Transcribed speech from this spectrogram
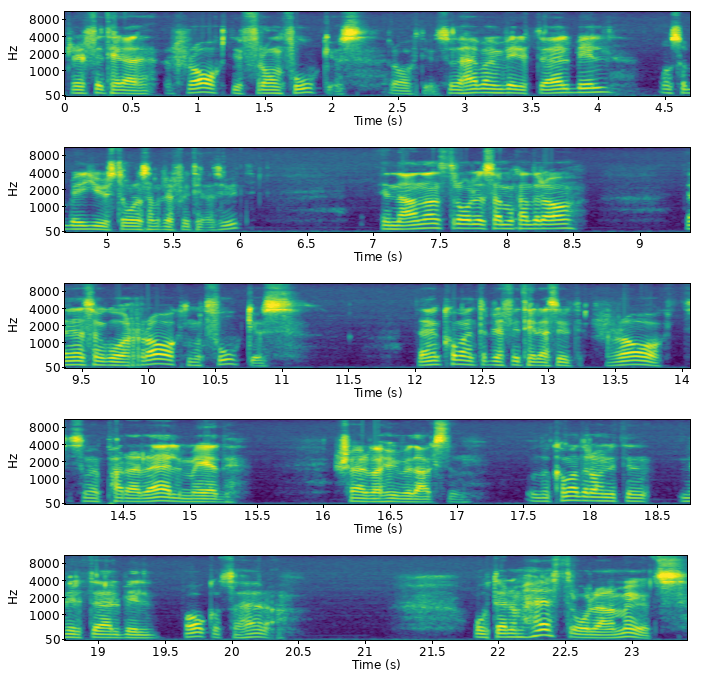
reflekterar rakt ifrån fokus. Rakt ut. Så det här var en virtuell bild och så blir ljusstrålen som reflekteras ut. En annan stråle som man kan dra. Den är som går rakt mot fokus. Den kommer inte reflekteras ut rakt som är parallell med själva huvudaxeln. Och då kan man dra en liten virtuell bild bakåt så här. Och där de här strålarna möts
